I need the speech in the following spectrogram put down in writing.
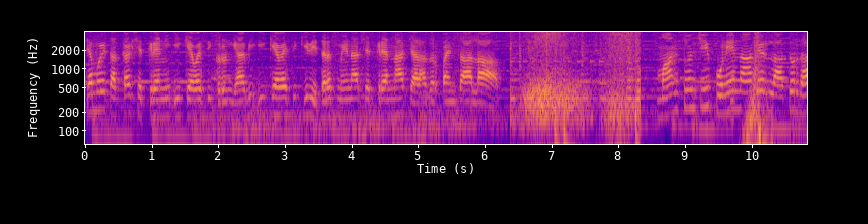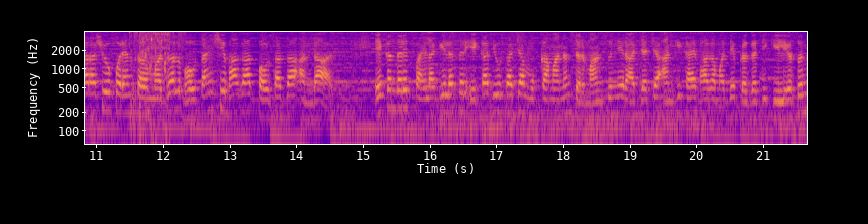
त्यामुळे तात्काळ शेतकऱ्यांनी ई के वाय सी करून घ्यावी. ई के वाय सी केली तरच मिळणार शेतकऱ्यांना चार हजार रुपयांचा लाभ. मान्सूनची पुणे नांदेड लातूर धाराशिवपर्यंत मजल बहुतांशी भागात पावसाचा अंदाज. एकंदरीत पाहायला गेलं तर एका दिवसाच्या मुक्कामानंतर मान्सूनने राज्याच्या आणखी काही भागामध्ये प्रगती केली असून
